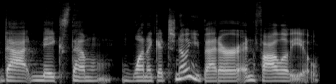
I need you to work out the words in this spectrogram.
that makes them want to get to know you better and follow you.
